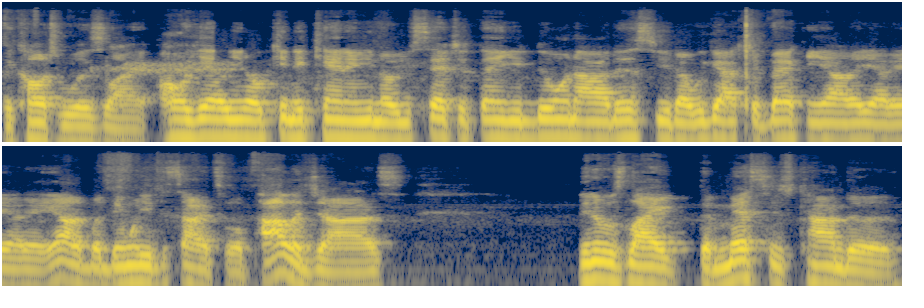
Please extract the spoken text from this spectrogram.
the culture was like, "Oh yeah, you know, Kenny Cannon, you know, you said your thing, you're doing all this, you know, we got your back and yada yada yada yada." But then when he decided to apologize, then it was like the message kind of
